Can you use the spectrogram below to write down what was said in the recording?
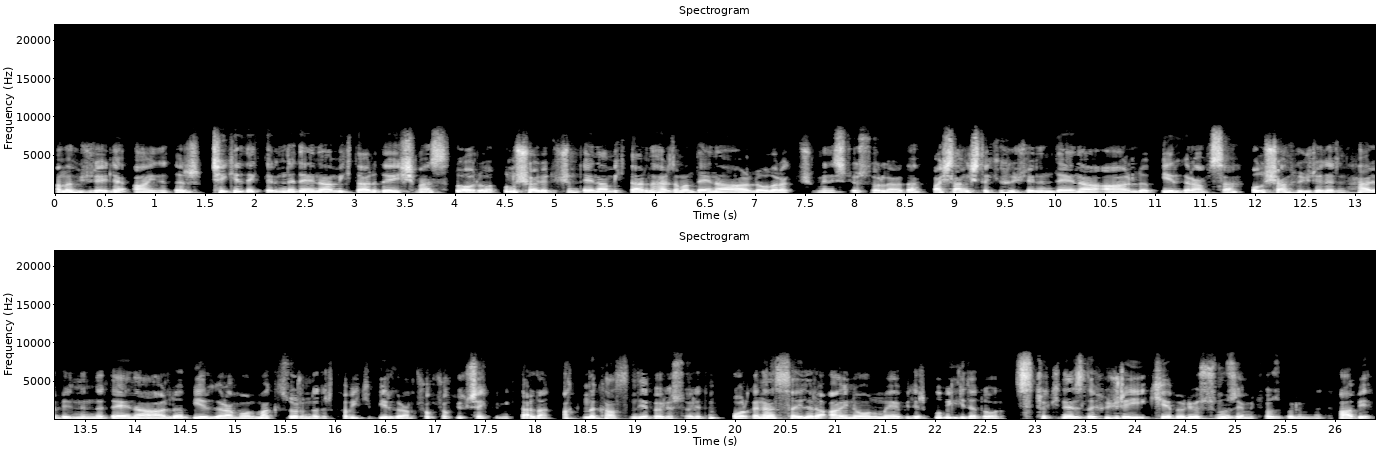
ana hücreyle aynıdır. Çekirdeklerinde DNA miktarı değişmez. Doğru. Bunu şöyle düşün. DNA miktarını her zaman DNA ağırlığı olarak düşünmeni istiyor sorularda. Başlangıçtaki hücrenin DNA ağırlığı 1 gramsa oluşan hücrelerin her birinin de DNA ağırlığı 1 gram olmak zorundadır. Tabii ki 1 gram çok çok yüksek bir miktar da aklında kalsın diye böyle söyledim. Organel sayıları aynı olmayabilir. Bu bilgi de doğru. Sitokinezle hücreyi ikiye bölüyorsunuz ya mitoz bölünmede. Abi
